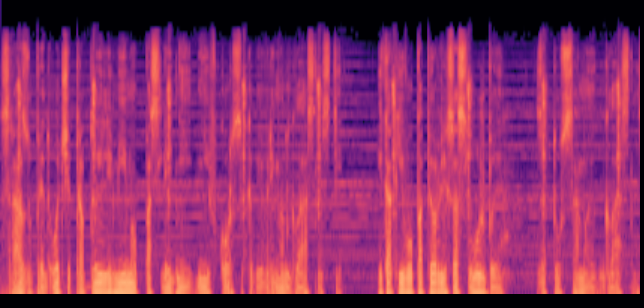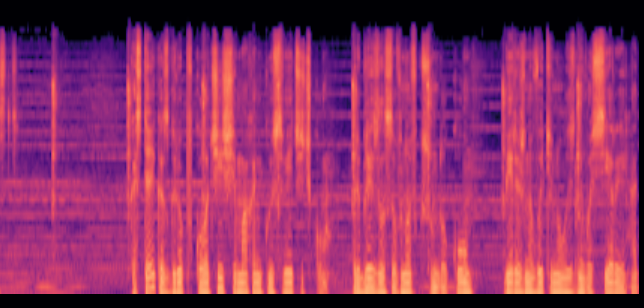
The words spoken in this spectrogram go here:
Сразу пред очи проплыли мимо последние дни в Корсакове времен гласности, и как его поперли со службы за ту самую гласность. Костяйка сгреб в кулачище махонькую свечечку, приблизился вновь к сундуку, бережно вытянул из него серый от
